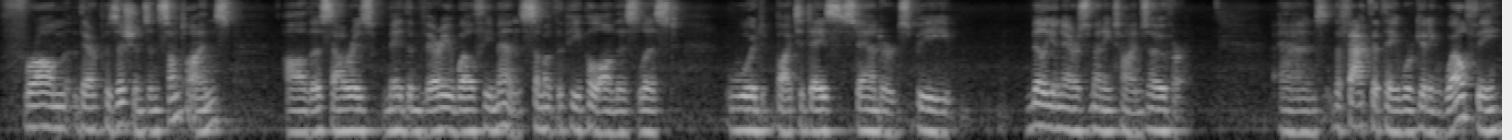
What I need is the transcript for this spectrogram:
from their positions, and sometimes uh, those salaries made them very wealthy men. Some of the people on this list would, by today's standards, be millionaires many times over. And the fact that they were getting wealthy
